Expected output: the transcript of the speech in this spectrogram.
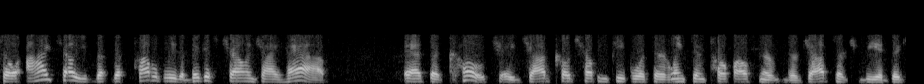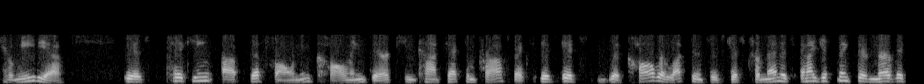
So I tell you that, that probably the biggest challenge I have as a coach, a job coach helping people with their LinkedIn profiles and their, their job search via digital media, is picking up the phone and calling their key contact and prospects. It, it's the call reluctance is just tremendous, and I just think they're nervous.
